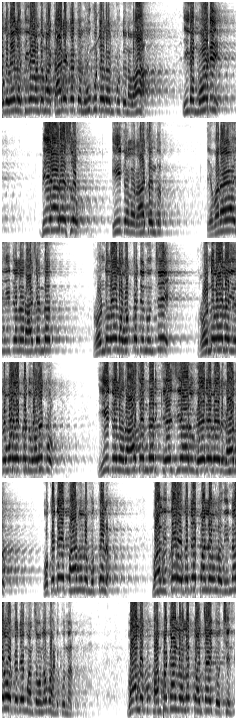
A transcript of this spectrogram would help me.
ఒకవేళ దిగవంటే మా కార్యకర్తలు ఊకుంటారు అనుకుంటున్నావా? ఇక మోడీ బీఆర్ఎస్ ఈటల రాజేందర్. ఎవరయ్యా ఈటల రాజేందర్? రెండు వేల ఒకటి నుంచి రెండు వేల ఇరవై ఒకటి వరకు ఈటల రాజేందర్ కేసీఆర్ వేరే వేరు కాదు. ఒకటే తానుల ముక్కలు. వాళ్ళిద్దరు ఒకటే పల్లెంలో తిన్నారు ఒకటే మంచంలో వండుకున్నారు వాళ్ళకు పంపకాల వల్ల పంచాయతీ వచ్చింది.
